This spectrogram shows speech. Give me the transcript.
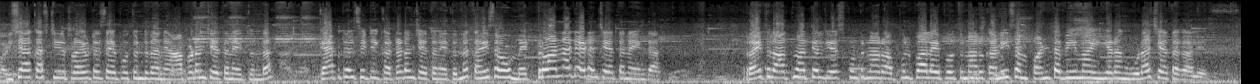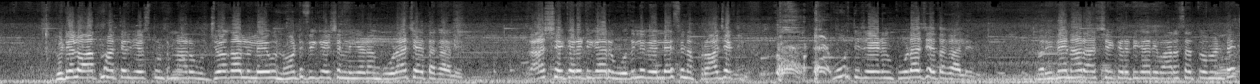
విశాఖ స్టీల్ ప్రైవేటైజ్ అయిపోతుంటే దాన్ని ఆపడం చేతనైతుందా? క్యాపిటల్ సిటీ కట్టడం చేతనైతుందా? కనీసం మెట్రో అన్నా చేయడం చేతనైందా? రైతులు ఆత్మహత్యలు చేసుకుంటున్నారు అప్పుల పాలైపోతున్నారు కనీసం పంట బీమా ఇవ్వడం కూడా చేత కాలేదు బిడ్డలు ఆత్మహత్యలు చేసుకుంటున్నారు ఉద్యోగాలు లేవు నోటిఫికేషన్లు ఇవ్వడం కూడా చేత కాలేదు రాజశేఖర రెడ్డి గారు వదిలి వెళ్ళేసిన ప్రాజెక్టులు పూర్తి చేయడం కూడా చేత కాలేదు మరి ఇదేనా రాజశేఖర రెడ్డి గారి వారసత్వం అంటే?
